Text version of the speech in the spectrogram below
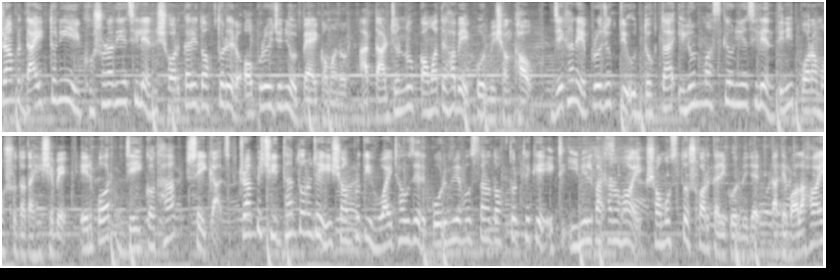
ট্রাম্প দায়িত্ব নিয়ে ঘোষণা দিয়েছিলেন সরকারি দপ্তরের অপ্রয়োজনীয় ব্যয় কমানোর, আর তার জন্য কমাতে হবে কর্মী সংখ্যাও। যেখানে প্রযুক্তি উদ্যোক্তা ইলন মাস্কেও নিয়েছিলেন তিনি পরামর্শদাতা হিসেবে। এরপর যেই কথা, সেই কাজ। ট্রাম্পের সিদ্ধান্ত অনুযায়ী, সম্প্রতি হোয়াইট হাউসের কর্মী ব্যবস্থাপনা দপ্তর থেকে একটি ইমেল পাঠানো হয় সমস্ত সরকারি কর্মীদের। তাতে বলা হয়,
